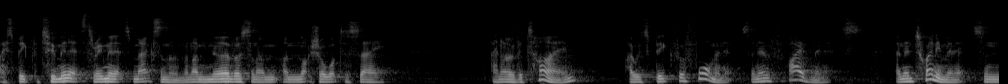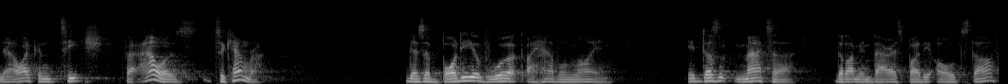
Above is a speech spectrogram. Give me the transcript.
I, speak for two minutes, three minutes maximum, and I'm nervous and I'm, I'm not sure what to say. And over time, I would speak for four minutes, and then five minutes, and then 20 minutes, and now I can teach for hours to camera. There's a body of work I have online. It doesn't matter that I'm embarrassed by the old stuff,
